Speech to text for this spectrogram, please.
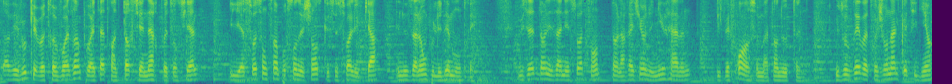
Savez-vous que votre voisin pourrait être un tortionnaire potentiel? Il y a 65% de chances que ce soit le cas et nous allons vous le démontrer. Vous êtes dans les années 60, dans la région de New Haven. Il fait froid en ce matin d'automne. Vous ouvrez votre journal quotidien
